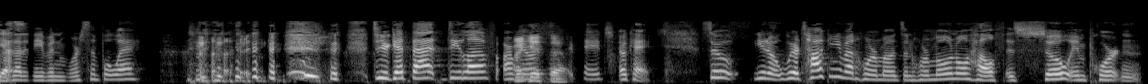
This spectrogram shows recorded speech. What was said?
Yes. Is that an even more simple way? Do you get that, D Love? Are we I on the that. right page? Okay. So, you know, we're talking about hormones and hormonal health is so important.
